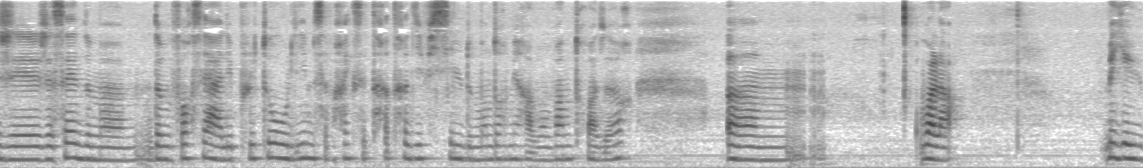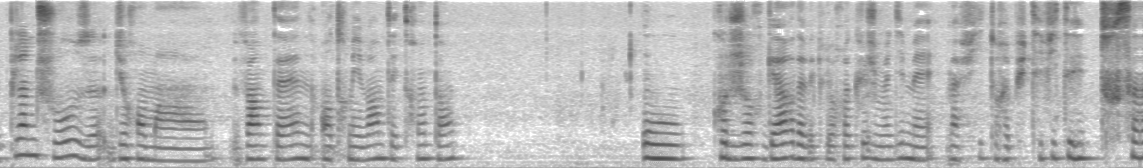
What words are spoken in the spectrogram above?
J'essaie de me, de me forcer à aller plus tôt au lit, mais c'est vrai que c'est très très difficile de m'endormir avant 23 heures. Euh, voilà. Mais il y a eu plein de choses durant ma vingtaine, entre mes 20 et 30 ans, où quand je regarde avec le recul, je me dis, mais ma fille, t'aurais pu t'éviter tout ça,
